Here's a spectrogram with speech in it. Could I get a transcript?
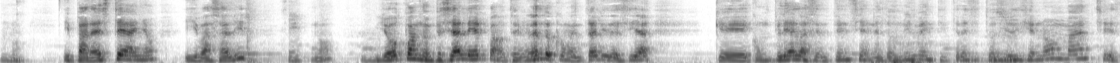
Ujú. Y para este año iba a salir, Sí. ¿no? Yo cuando empecé a leer, cuando terminé el documental y decía que cumplía la sentencia en el 2023 y todo eso, yo dije, no manches,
